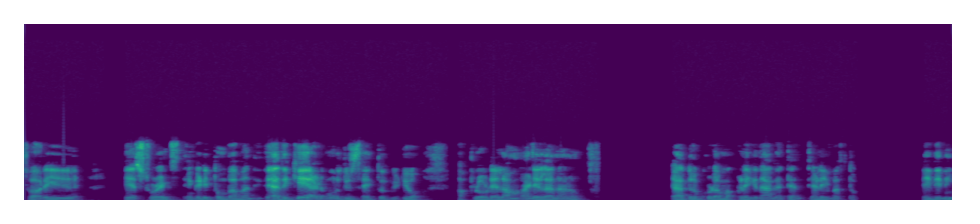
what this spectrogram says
sorry students ನೆಗಡಿ ತುಂಬಾ ಬಂದಿದೆ. ಅದಕ್ಕೆ ಎರಡು, ಮೂರು ದಿವಸ ಆಯ್ತು ವಿಡಿಯೋ ಅಪ್ಲೋಡ್ ಎಲ್ಲ ಮಾಡಿಲ್ಲ ನಾನು. ಆದ್ರೂ ಕೂಡ ಮಕ್ಕಳಿಗೆ ಇದಾಗತ್ತೆ ಅಂತೇಳಿ ಇವತ್ತು ಇದ್ದೀನಿ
